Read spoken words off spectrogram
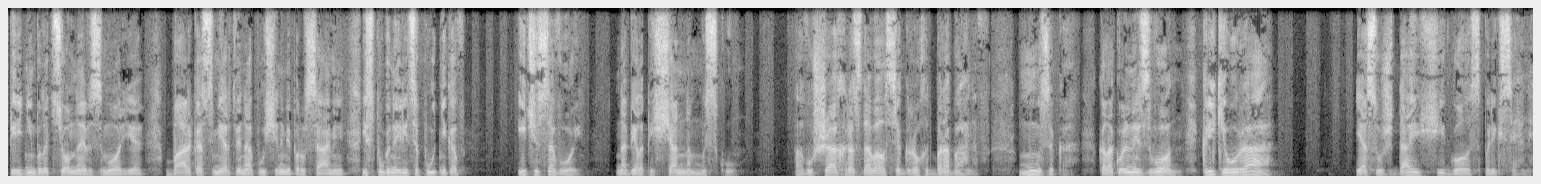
перед ним было темное взморье, барка с мертвенно опущенными парусами, испуганные лица путников и часовой на белопесчаном мыску а в ушах раздавался грохот барабанов, музыка, колокольный звон, крики «Ура!» и осуждающий голос Поликсены.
